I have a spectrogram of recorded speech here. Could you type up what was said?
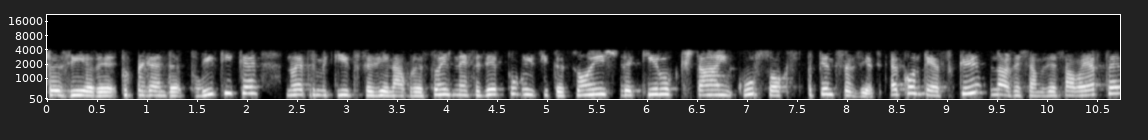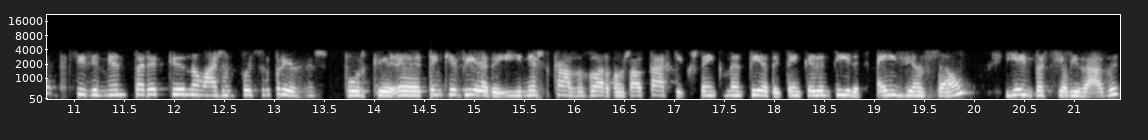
fazer propaganda política, não é permitido fazer inaugurações, nem fazer publicitações daquilo que está em curso ou que se pretende fazer. Acontece que nós deixamos essa alerta precisamente para que não haja depois surpresas, porque uh, tem que haver, e neste caso os órgãos autárquicos têm que manter e têm que garantir a isenção e a imparcialidade,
